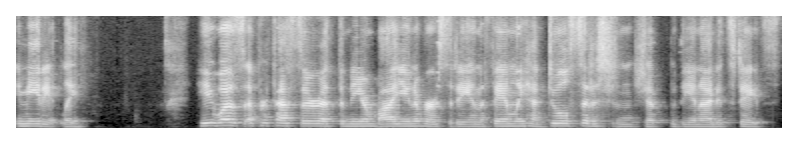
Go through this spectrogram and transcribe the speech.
immediately. He was a professor at the nearby university, and the family had dual citizenship with the United States.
